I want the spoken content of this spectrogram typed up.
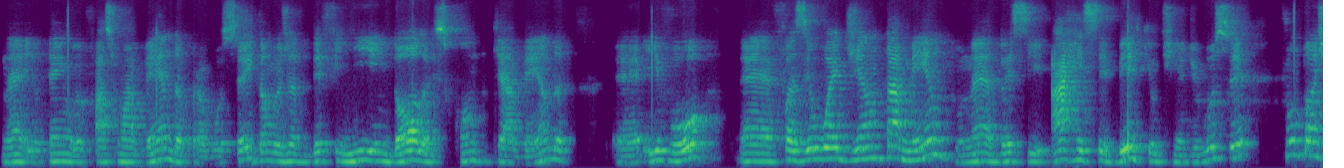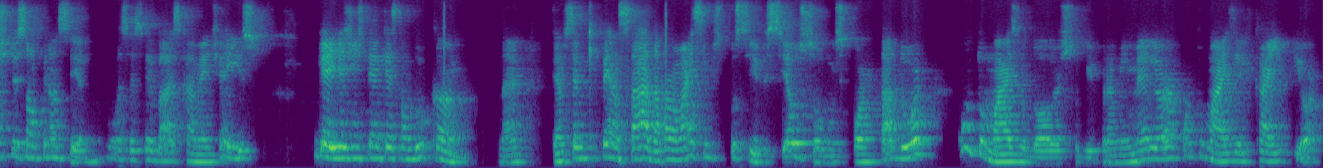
né? Eu tenho, eu faço uma venda para você, então eu já defini em dólares quanto que é a venda é, e vou é, fazer o adiantamento, né, desse a receber que eu tinha de você junto à instituição financeira. O ACC basicamente é isso. E aí a gente tem a questão do câmbio, né? Temos sempre que pensar da forma mais simples possível. Se eu sou um exportador, Quanto mais o dólar subir para mim, melhor. Quanto mais ele cair, pior.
